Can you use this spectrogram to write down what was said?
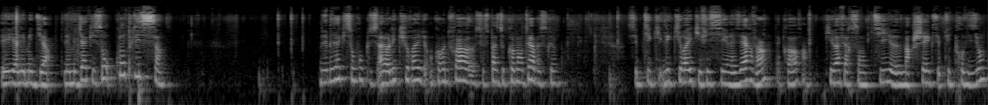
Et il y a les médias. Les médias qui sont complices. Les médias qui sont complices. Alors, l'écureuil, encore une fois, euh, ça se passe de commentaires parce que c'est l'écureuil qui fait ses réserves, hein, d'accord Qui va faire son petit euh, marché avec ses petites provisions.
